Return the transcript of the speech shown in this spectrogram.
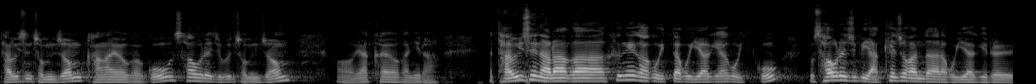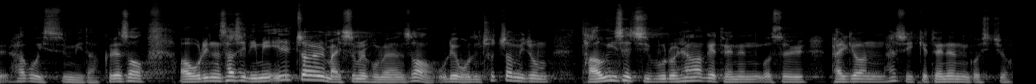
다윗은 점점 강하여 가고 사울의 집은 점점 어, 약하여 가니라. 다윗의 나라가 흥해가고 있다고 이야기하고 있고 또 사울의 집이 약해져 간다라고 이야기를 하고 있습니다. 그래서 어, 우리는 사실 이미 1절 말씀을 보면서 우리의 모든 초점이 좀 다윗의 집으로 향하게 되는 것을 발견할 수 있게 되는 것이죠.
